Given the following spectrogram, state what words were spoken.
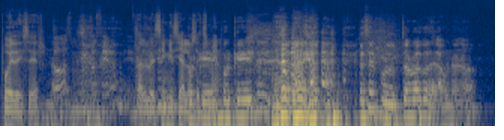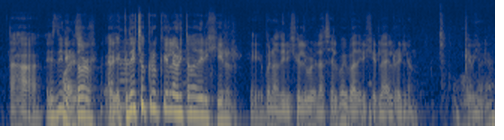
Puede ser. No. 2.0. Tal vez inicia los Porque, X-Men. porque es, el, es el productor vago de la 1, ¿no? Ajá, es director. Eh, Ajá. De hecho, creo que él ahorita va a dirigir, eh, bueno, dirigió el libro de la selva y va a dirigir la del Rey León. Qué Oh, bien. mira.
